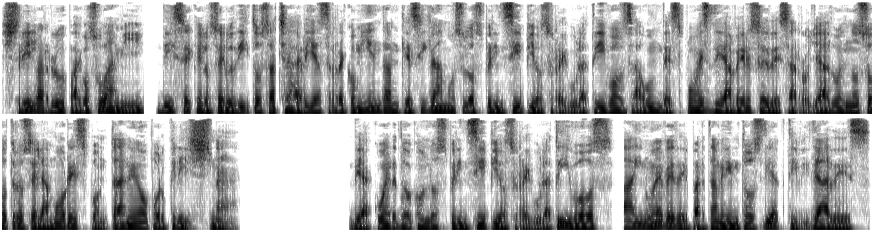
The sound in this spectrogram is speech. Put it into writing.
Srila Rupa Goswami, dice que los eruditos acharyas recomiendan que sigamos los principios regulativos aún después de haberse desarrollado en nosotros el amor espontáneo por Krishna. De acuerdo con los principios regulativos, hay nueve departamentos de actividades,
